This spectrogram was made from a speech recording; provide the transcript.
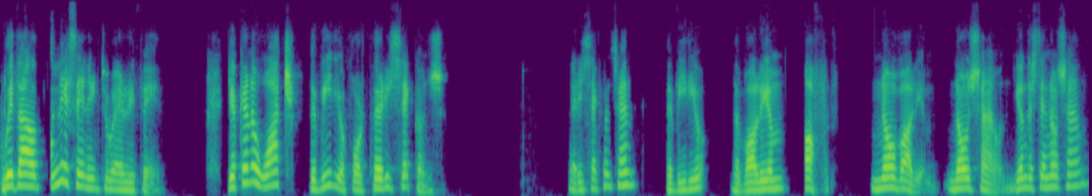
without listening to anything. You're going to watch the video for 30 seconds. 30 seconds and the video, the volume off. No volume, no sound. You understand no sound?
